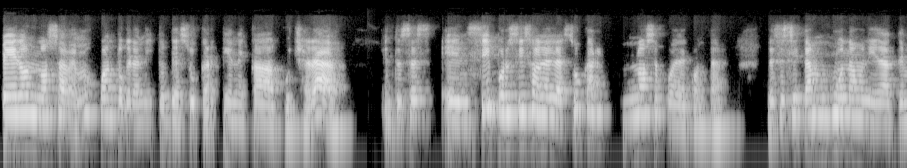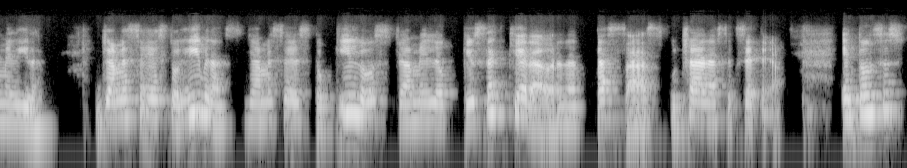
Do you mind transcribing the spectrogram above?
pero no sabemos cuántos granitos de azúcar tiene cada cucharada. Entonces, en sí por sí solo el azúcar no se puede contar. Necesitamos una unidad de medida llámese esto libras, llámese esto kilos, llámese lo que usted quiera, ¿verdad? Tazas, cucharas, etcétera. Entonces,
